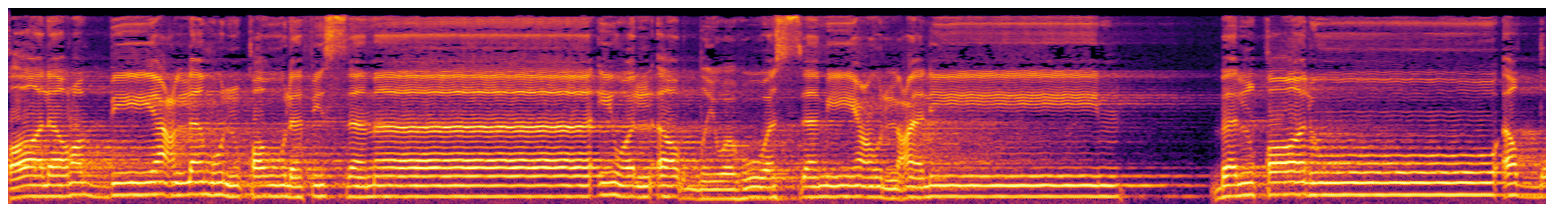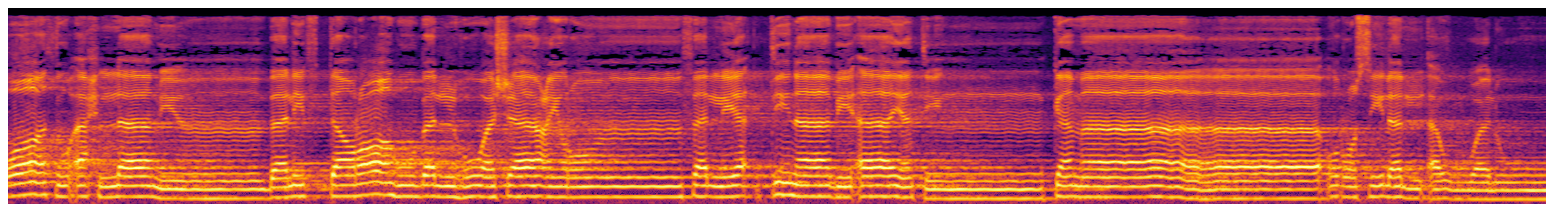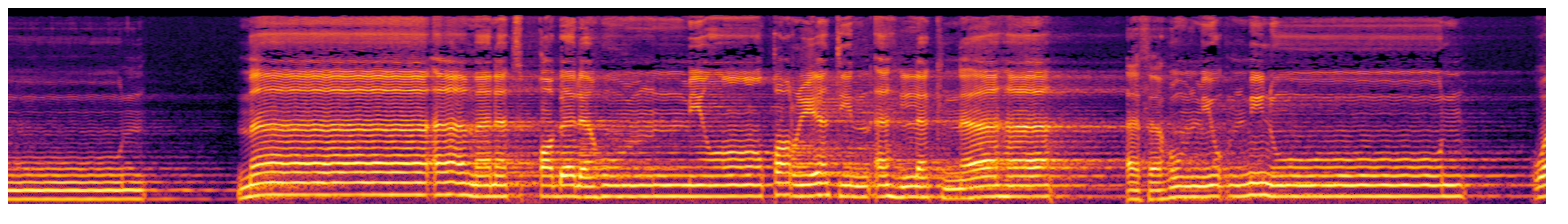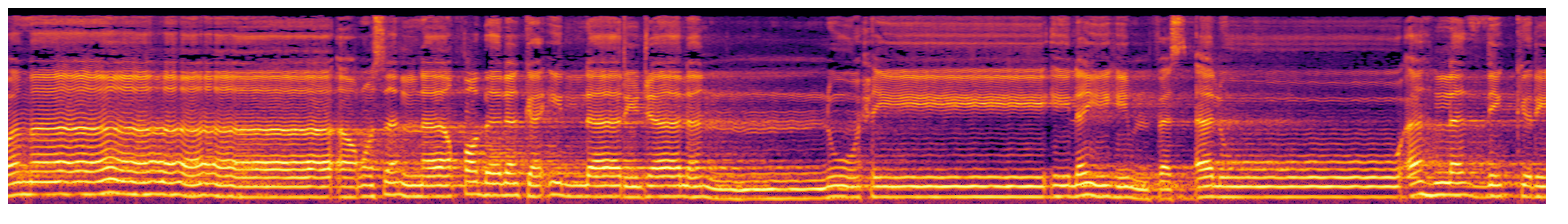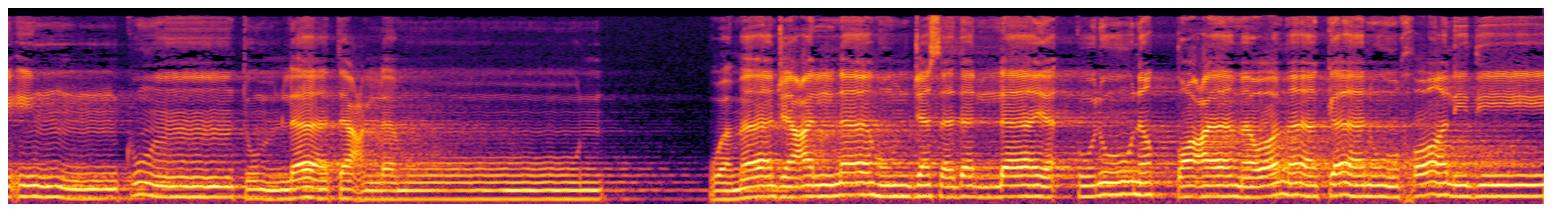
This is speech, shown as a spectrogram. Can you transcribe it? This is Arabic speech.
قال ربي يعلم القول في السماء والأرض وهو السميع العليم. بل قالوا أضغاث أحلام بل افتراه بل هو شاعر فليأتنا بآية كما أرسل الأولون ما آمنت قبلهم من قرية أهلكناها أفهم يؤمنون وما أرسلنا قبلك إلا رجالا نوحي إليهم فاسألوا أهل الذكر إن كنتم لا تعلمون وما جعلناهم جسدا لا يأكلون الطعام وما كانوا خالدين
